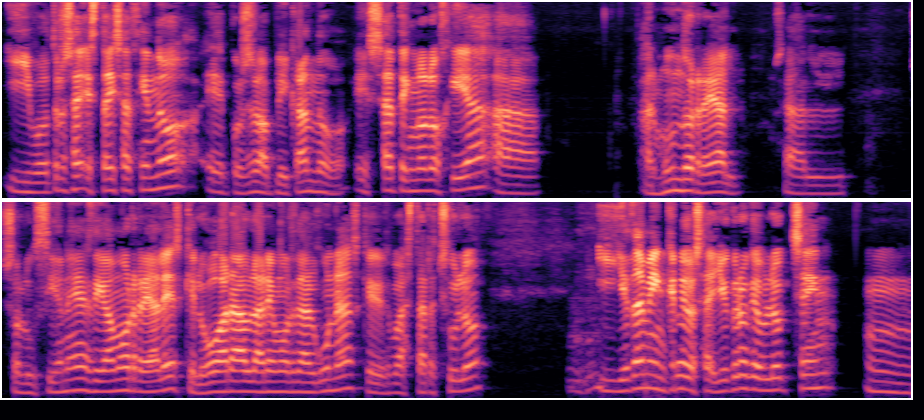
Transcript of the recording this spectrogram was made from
Y vosotros estáis haciendo, eh, pues eso, aplicando esa tecnología al mundo real, o sea, soluciones, digamos, reales, que luego ahora hablaremos de algunas, que va a estar chulo. Y yo también creo, o sea, yo creo que blockchain, mm,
